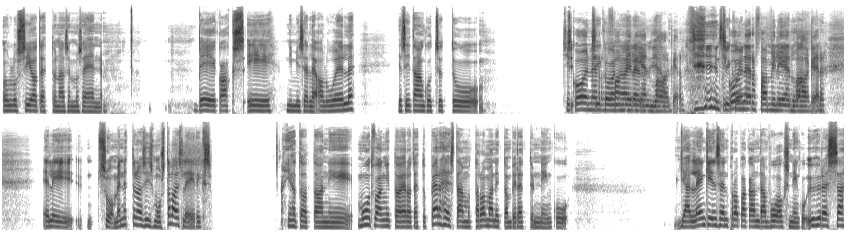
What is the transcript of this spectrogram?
ollut sijoitettuna semmoiseen B2E-nimiselle alueelle. Ja sitä on kutsuttu Zigeuner Zigeuner- Familienlager. Zigeuner Familienlager. eli suomennettuna siis mustalaisleiriksi. Ja tota, niin, muut vangit on erotettu perheestään, mutta romanit on pidetty niin kuin, jälleenkin sen propagandan vuoksi niin kuin yhdessä,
